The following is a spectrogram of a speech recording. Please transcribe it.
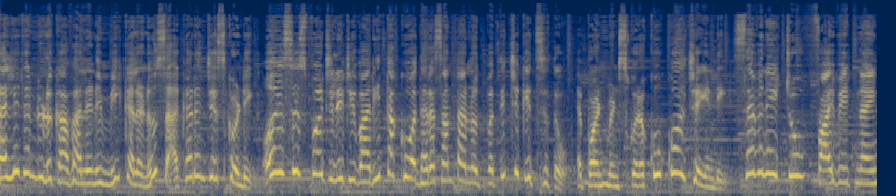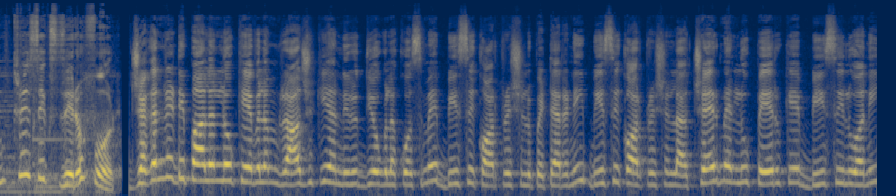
తల్లిదండ్రులు కావాలని మీ కలను సాకారం చేసుకోండి. ఓఎస్ఎస్ ఫర్టిలిటీ వారి తక్కువ ధర సంతానోత్పత్తి చికిత్సతో. అపాయింట్మెంట్స్ కొరకు కాల్ చేయండి. Seven eight two five eight nine three six zero four Jagan Reddy పాలనలో కేవలం రాజకీయ నిరుద్యోగుల కోసమే బీసీ కార్పొరేషన్లు పెట్టారని బీసీ కార్పొరేషన్ల చైర్మన్లు పేరుకే బీసీలు అని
